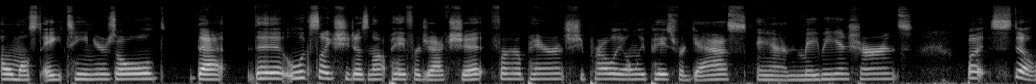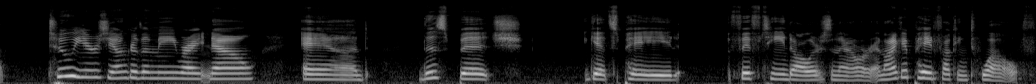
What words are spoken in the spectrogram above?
almost 18 years old, that that it looks like she does not pay for jack shit for her parents. She probably only pays for gas and maybe insurance. But still, 2 years younger than me right now and this bitch gets paid $15 an hour and I get paid fucking 12.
